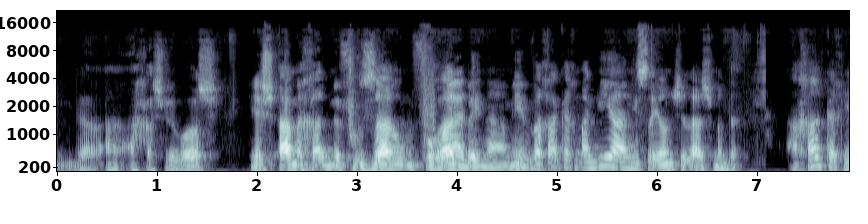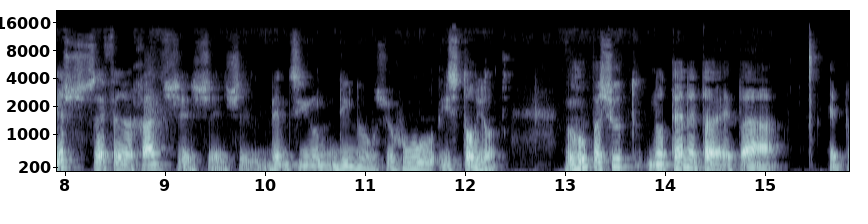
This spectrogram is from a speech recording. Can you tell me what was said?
באחשוורוש, יש עם אחד מפוזר ומפורד בין העמים, ואחר כך מגיע הניסיון של ההשמדה. אחר כך יש ספר אחד של בן ציון דינור, שהוא היסטוריון, והוא פשוט נותן את, ה, את, ה, את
